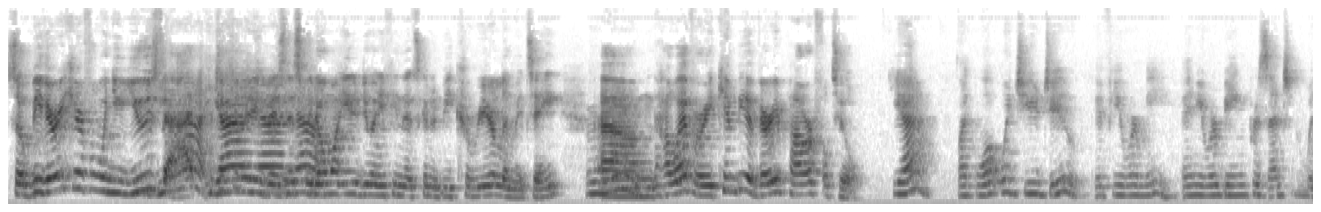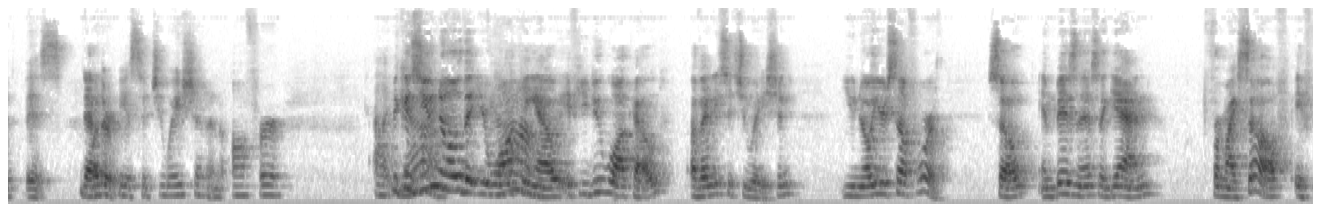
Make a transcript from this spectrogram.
So be very careful when you use that, yeah, particularly yeah, in business. Yeah. We don't want you to do anything that's going to be career limiting. Mm-hmm. Um, however, it can be a very powerful tool. Yeah. Like, what would you do if you were me and you were being presented with this, whether it be a situation, an offer? Uh, because you know that you're walking out. If you do walk out of any situation, you know your self worth. So in business, again, for myself, if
